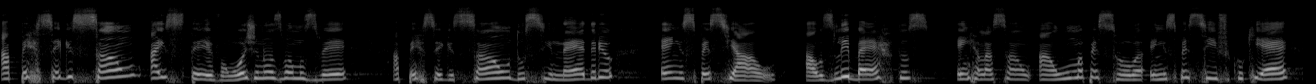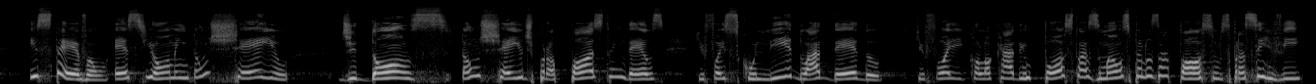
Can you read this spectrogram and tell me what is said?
a perseguição a Estevão. Hoje nós vamos ver a perseguição do sinédrio, em especial aos libertos, em relação a uma pessoa em específico, que é Estevão, esse homem tão cheio de dons, tão cheio de propósito em Deus, que foi escolhido a dedo, que foi colocado, imposto às mãos pelos apóstolos para servir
